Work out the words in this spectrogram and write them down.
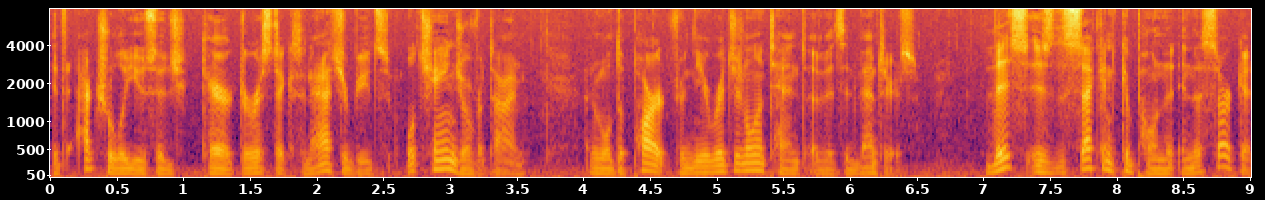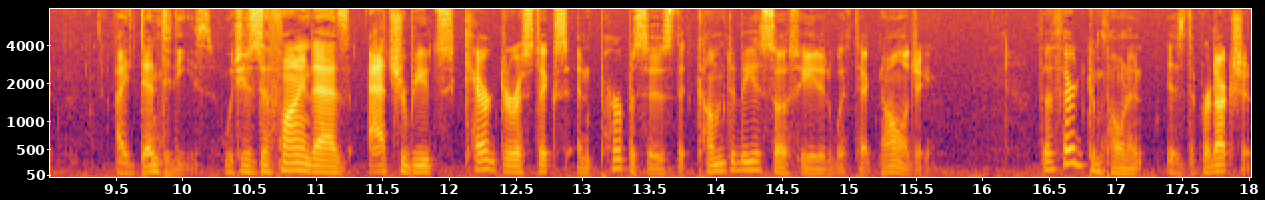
its actual usage, characteristics, and attributes will change over time and will depart from the original intent of its inventors. This is the second component in the circuit identities, which is defined as attributes, characteristics, and purposes that come to be associated with technology. The third component is the production.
